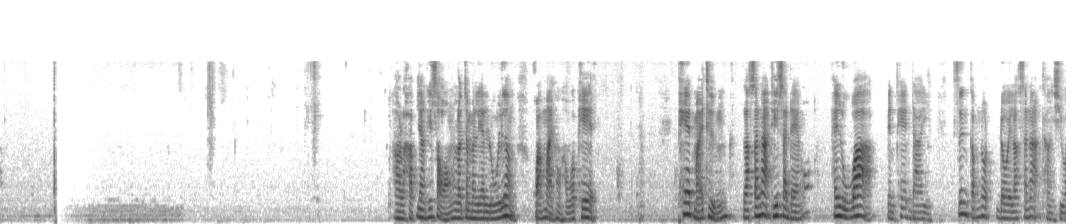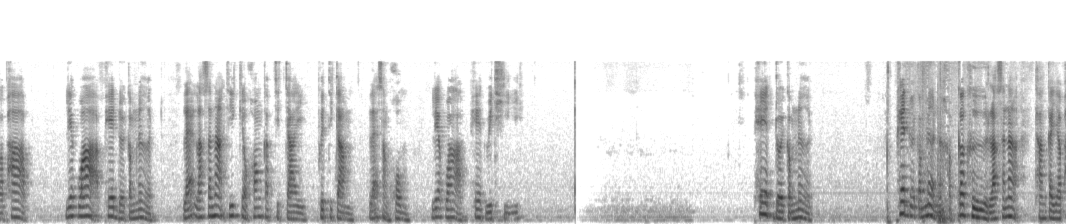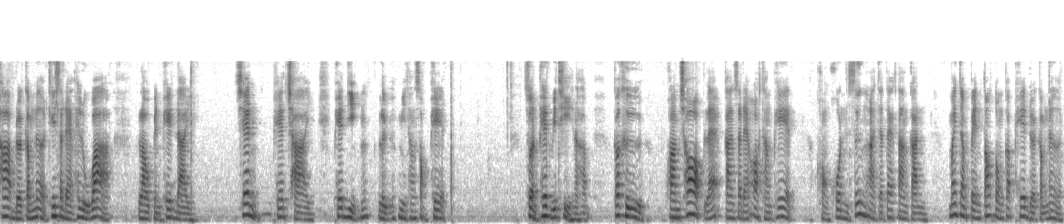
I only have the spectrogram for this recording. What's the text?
เอาละครับ อย่างที่สองเราจะมาเรียนรู้เรื่องความหมายของคำว่าเพศ เพศหมายถึงลักษณะที่แสดงให้รู้ว่าเป็นเพศใด ซึ่งกำหนดโดยลักษณะทางชีวภาพ เรียกว่าเพศโดยกำเนิด และลักษณะที่เกี่ยวข้องกับจิตใจ พฤติกรรม และสังคม เรียกว่าเพศวิถี เพศโดยกำเนิด เพศโดยกำเนิดนะครับ ก็คือลักษณะทางกายภาพโดยกำเนิดที่แสดงให้รู้ว่า เราเป็นเพศใด เช่น เพศชาย เพศหญิง หรือมีทั้งสองเพศ ส่วนเพศวิถีนะครับ ก็คือความชอบและการแสดงออกทางเพศของคนซึ่งอาจจะแตกต่างกัน ไม่จำเป็นต้องตรงกับเพศโดยกำเนิด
